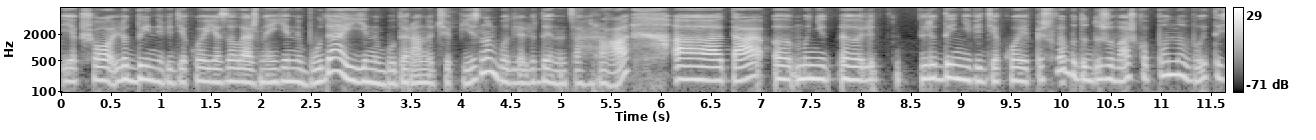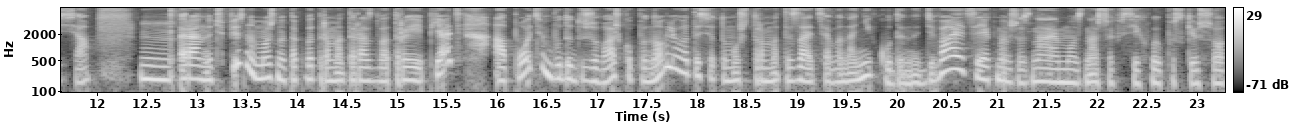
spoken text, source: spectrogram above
якщо людини, від якої я залежна, її не буде, а її не буде рано чи пізно, бо для людини це гра, та е, мені е, людині, від якої пішли, буде дуже важко поновитися. Рано чи пізно можна так витримати раз, два, три, п'ять, а потім буде дуже важко поновлюватися, тому що травматизація вона нікуди не дівається, як ми вже знаємо з наших всіх випусків, що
